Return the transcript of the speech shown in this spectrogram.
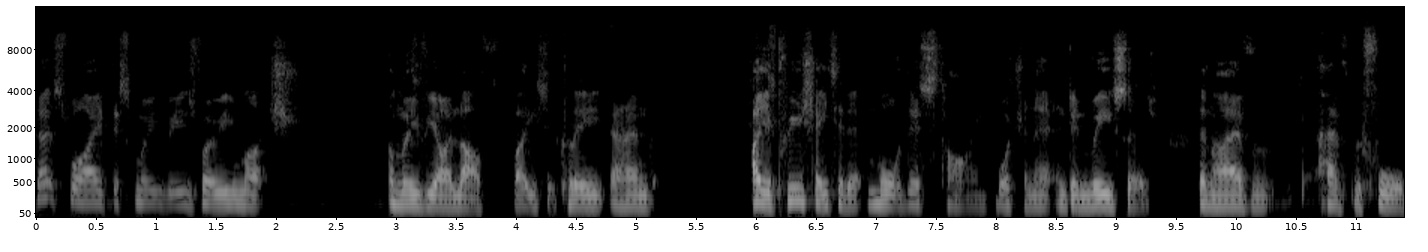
that's why this movie is very much a movie I love, basically, and I appreciated it more this time watching it and doing research than I ever have before.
